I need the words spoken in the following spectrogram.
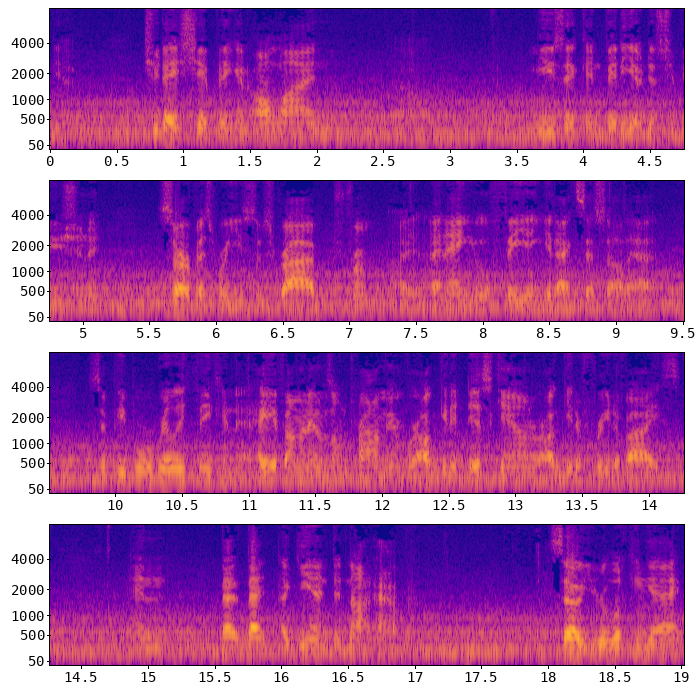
you know, two-day shipping and online uh, music and video distribution service where you subscribe from a, an annual fee and get access to all that. So people were really thinking that, hey, if I'm an Amazon Prime member, I'll get a discount or I'll get a free device. And that, that again, did not happen. So you're looking at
